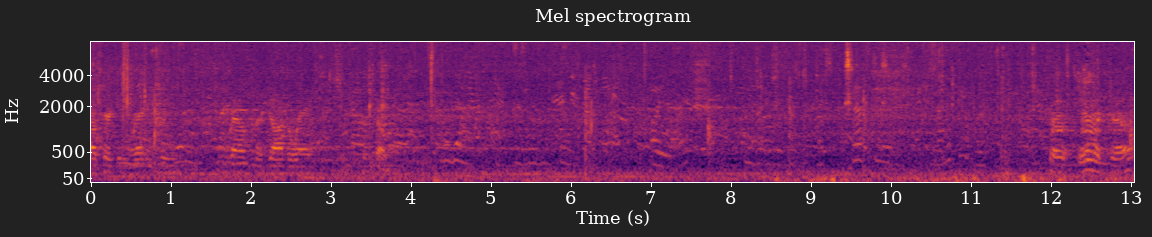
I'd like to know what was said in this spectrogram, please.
out there getting ready, please. Three rounds and a jog away. Let's go. So Erica,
